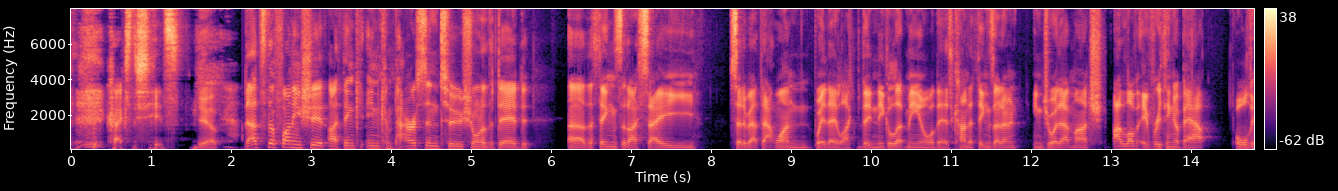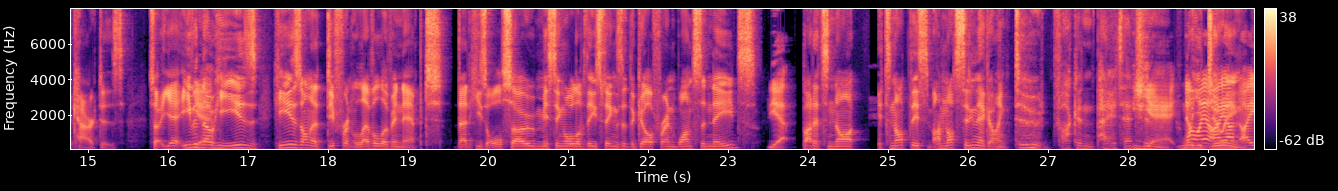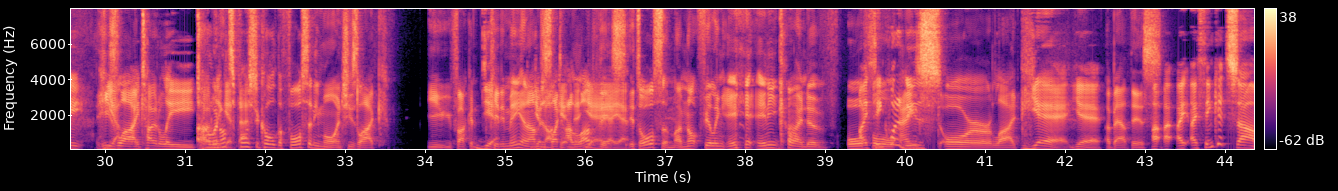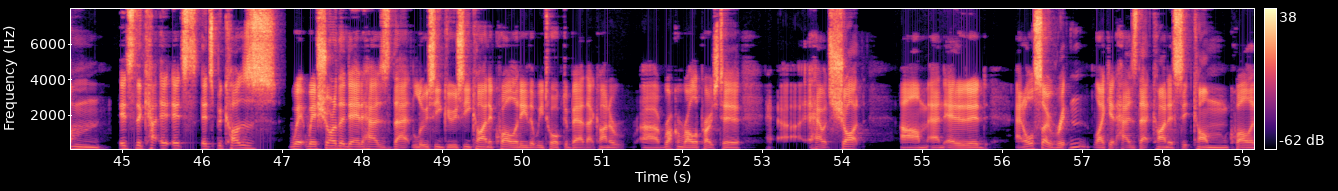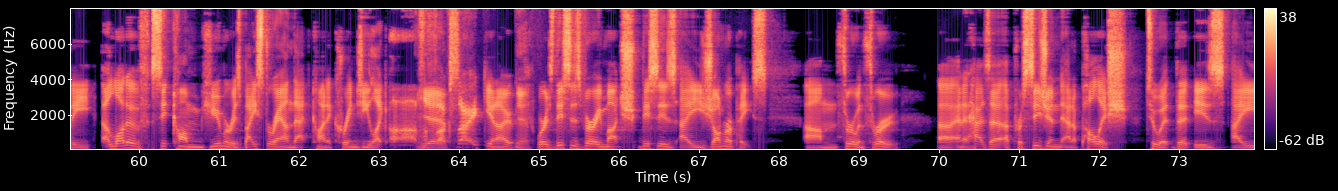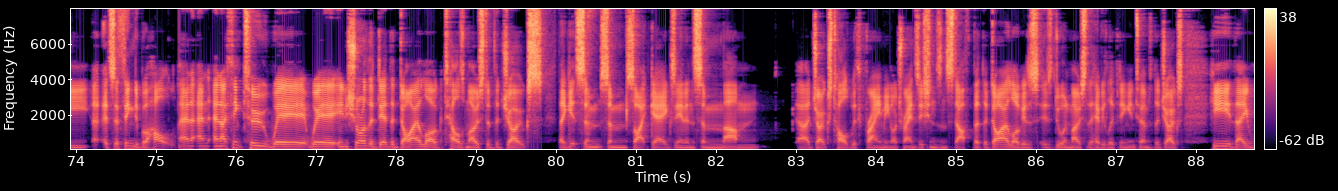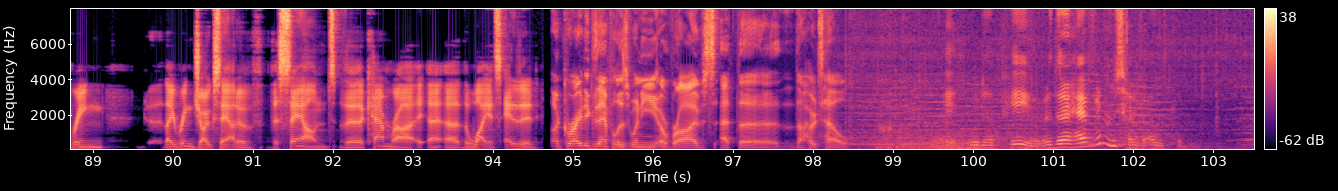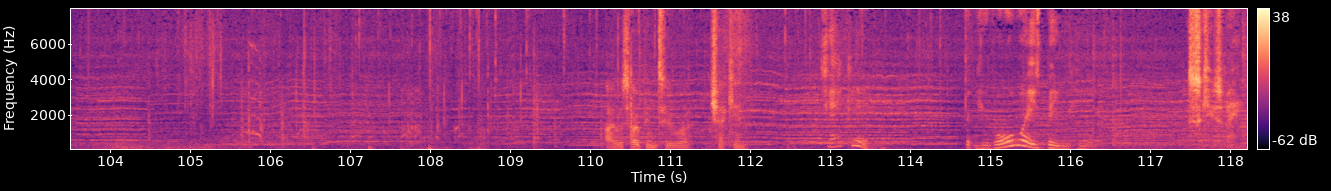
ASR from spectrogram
cracks the shits. Yeah. That's the funny shit. I think in comparison to Shaun of the Dead, uh, the things that I say said about that one where they like they niggle at me or there's kind of things I don't enjoy that much. I love everything about all the characters. So yeah, even Yeah. though he is he is on a different level of inept, that he's also missing all of these things that the girlfriend wants and needs. Yeah. But it's not it's not this I'm not sitting there going, dude, fucking pay attention. Yeah. What No, are you I, doing? I, I, He's yeah, like I totally, oh, totally we're not supposed that. to call it the Force anymore. And she's like, you, you fucking Yeah. kidding me? And I'm You're just like, I it. love Yeah, this. yeah. It's awesome. I'm not feeling any, kind of awful I think what it is- or like Yeah, yeah. about this. I, I, I think it's um it's the it's it's because where, where Shaun of the Dead has that loosey goosey kind of quality that we talked about, that kind of uh, rock and roll approach to uh, how it's shot um, and edited. And also written, like it has that kind of sitcom quality. A lot of sitcom humor is based around that kind of cringy, like, oh, for Yeah. fuck's sake, you know? Yeah. Whereas this is very much, this is a genre piece um, through and through. Uh, and it has a, a precision and a polish to it that is a it's a thing to behold. And and and I think too where where in Shaun of the Dead the dialogue tells most of the jokes. They get some some sight gags in and some um uh, jokes told with framing or transitions and stuff, but the dialogue is is doing most of the heavy lifting in terms of the jokes. Here they ring they wring jokes out of the sound, the camera, uh, uh, the way it's edited. a great example is when he arrives at the the hotel. It would appear the heavens have opened. I was hoping to uh, check in. Check in. But you've always been here. Excuse me.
